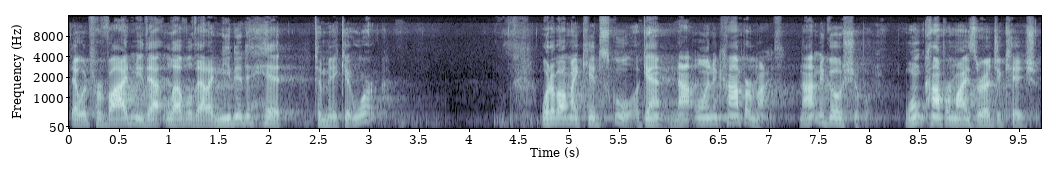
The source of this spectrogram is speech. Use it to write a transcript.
that would provide me that level that I needed to hit to make it work. What about my kids' school? Again, not willing to compromise, not negotiable, won't compromise their education.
